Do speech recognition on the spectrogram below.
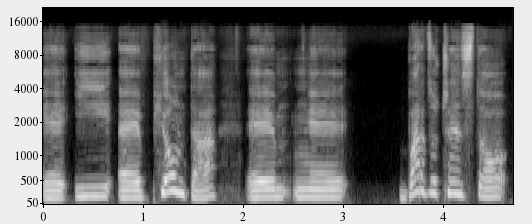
E, I e, piąta, e, e, bardzo często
